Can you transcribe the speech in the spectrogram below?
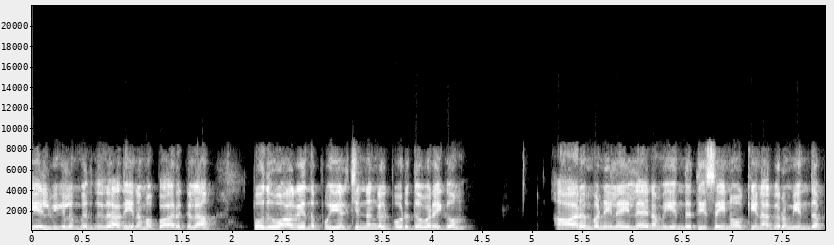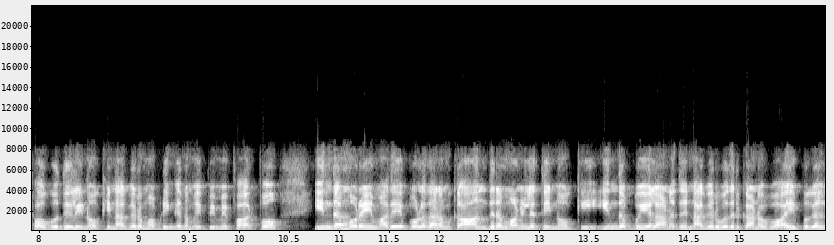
கேள்விகளும் இருந்தது. அதையும் நம்ம பார்க்கலாம். பொதுவாக இந்த புயல் சின்னங்கள் பொறுத்த வரைக்கும் ஆரம்ப நிலையில நம்ம எந்த திசை நோக்கி நகரும் எந்த பகுதிகளை நோக்கி நகரும் அப்படிங்கிற நம்ம எப்பயுமே பார்ப்போம். இந்த முறையும் அதே போலதான் நமக்கு ஆந்திர மாநிலத்தை நோக்கி இந்த புயலானது நகர்வதற்கான வாய்ப்புகள்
